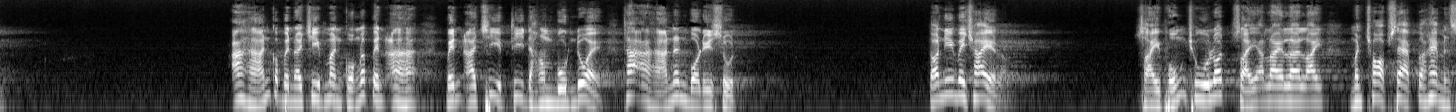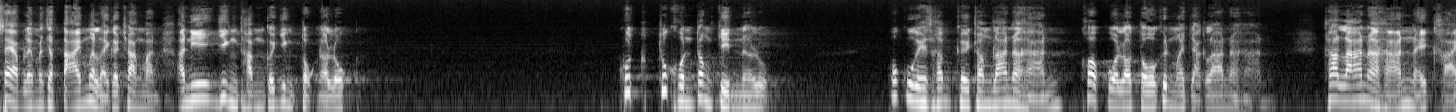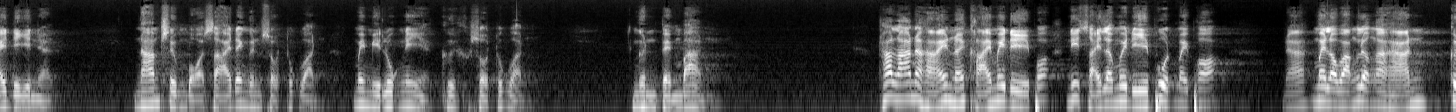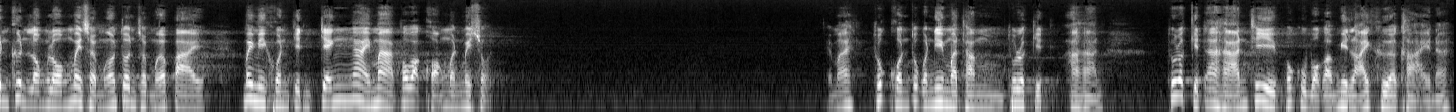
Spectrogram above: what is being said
อาหารก็เป็นอาชีพมั่นคงและเป็นอาเป็นอาชีพที่ทำบุญด้วย ถ้าอาหารนั้นบริสุทธิ์ ตอนนี้ไม่ใช่หรอก ใส่ผงชูรสใส่อะไรอะไรมันชอบแซบก็ให้มันแซบเลย มันจะตายเมื่อไหร่ก็ช่างมัน อันนี้ยิ่งทำก็ยิ่งตกนรกทุกคนต้องกินนะลูกเพราะกูเคยทำเคยทำร้านอาหาร ครอบครัวเราโตขึ้นมาจากร้านอาหาร ถ้าร้านอาหารไหนขายดีเนี่ยน้ำซึมบ่อสายได้เงินสดทุกวัน ไม่มีลูกหนี้คือสดทุกวัน เงินเต็มบ้าน ถ้าร้านอาหารไหนขายไม่ดี เพราะนิสัยเราไม่ดีพูดไม่เพาะนะไม่ระวังเรื่องอาหารขึ้นขึ้นลงลงไม่เสมอต้นเสมอปลายไม่มีคนกินเจ๊งง่ายมาก เพราะว่าของมันไม่สดเห็นไหมทุกคนทุกวันนี้มาทำธุรกิจอาหาร ธุรกิจอาหารที่พ่อครูบอกว่ามีหลายเครือข่ายนะ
